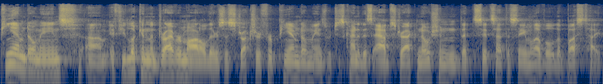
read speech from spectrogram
PM domains, um, if you look in the driver model, there's a structure for PM domains, which is kind of this abstract notion that sits at the same level of the bus type.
